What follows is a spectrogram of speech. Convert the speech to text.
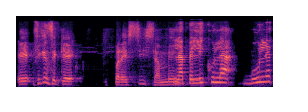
eh, fíjense que precisamente. La película Bullet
